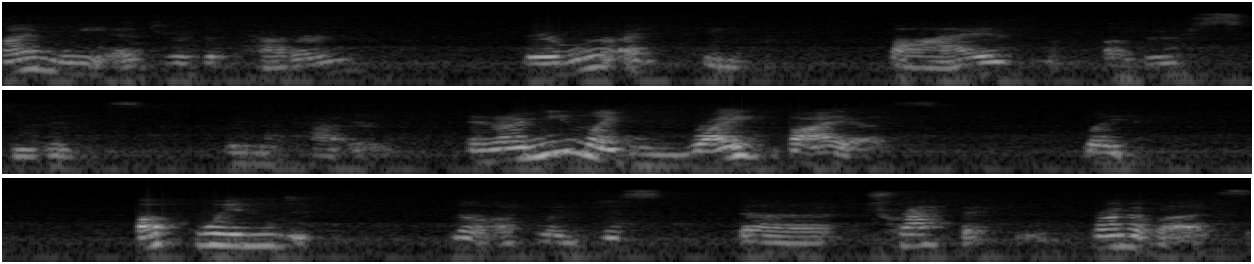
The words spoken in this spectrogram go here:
time we entered the pattern, there were, I think, five other students in the pattern. And I mean like right by us. Like upwind, not upwind, just uh, traffic in front of us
